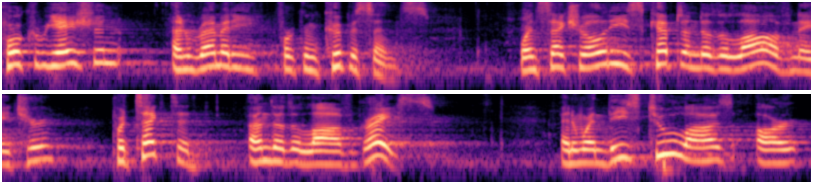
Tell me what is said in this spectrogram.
procreation and remedy for concupiscence. When sexuality is kept under the law of nature, protected under the law of grace. And when these two laws are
